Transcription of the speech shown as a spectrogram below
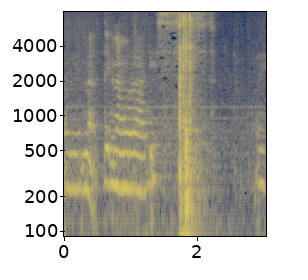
Lagyan natin ng radish. Ay.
